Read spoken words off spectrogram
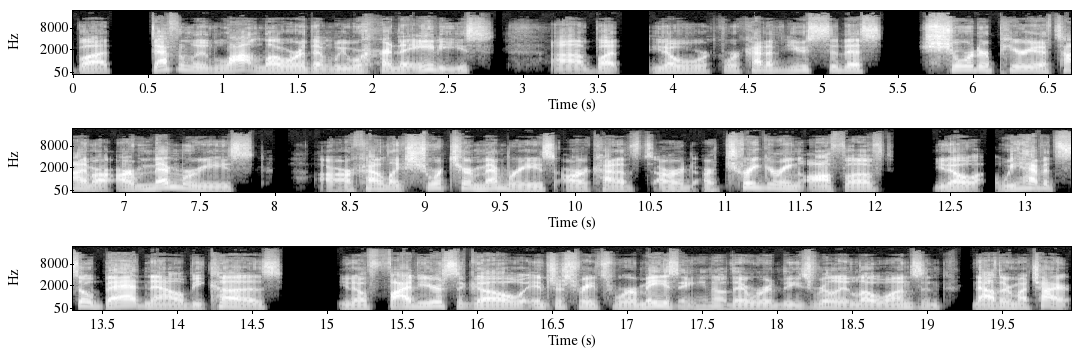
but definitely a lot lower than we were in the 80s. Uh, but you know, we're we're kind of used to this shorter period of time. Our our memories are kind of like short-term memories are kind of are are triggering off of, you know, we have it so bad now because you know, five years ago, interest rates were amazing. You know, there were these really low ones and now they're much higher.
